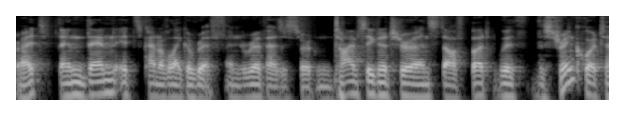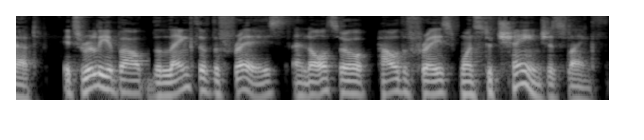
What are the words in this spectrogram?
right? Then then it's kind of like a riff and the riff has a certain time signature and stuff. But with the string quartet, it's really about the length of the phrase and also how the phrase wants to change its length.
